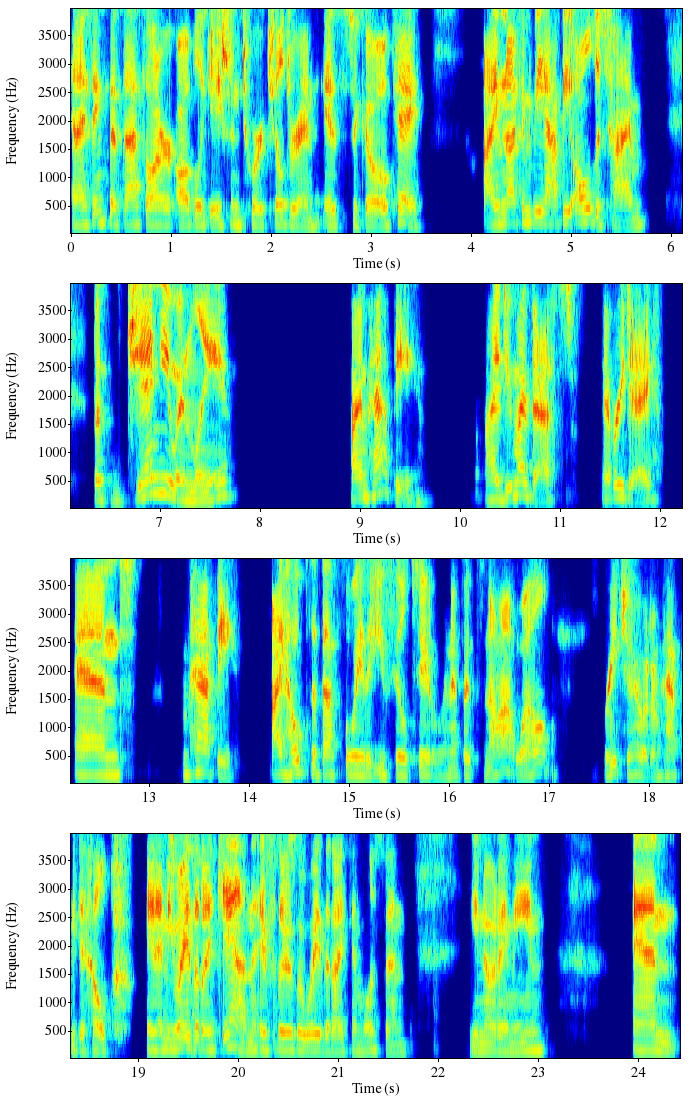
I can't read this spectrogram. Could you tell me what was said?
And I think that that's our obligation to our children is to go, okay, I'm not going to be happy all the time, but genuinely, I'm happy. I do my best every day and I'm happy. I hope that that's the way that you feel too. And if it's not, well, reach out. I'm happy to help in any way that I can if there's a way that I can listen. You know what I mean? And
